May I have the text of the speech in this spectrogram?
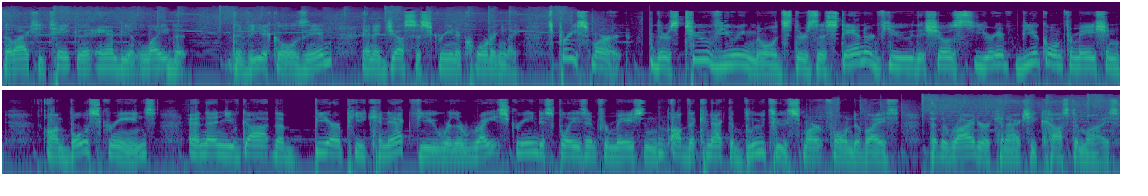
that'll actually take the ambient light that the vehicle is in and adjust the screen accordingly. It's pretty smart. There's two viewing modes. There's the standard view that shows your vehicle information on both screens, and then you've got the BRP Connect view where the right screen displays information of the connected Bluetooth smartphone device that the rider can actually customize.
